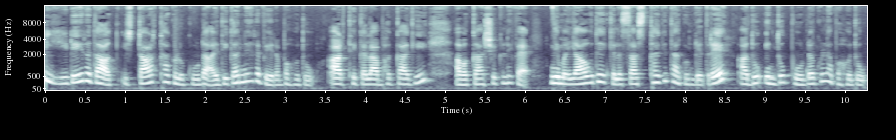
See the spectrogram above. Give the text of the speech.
ಈಡೇರದ ಇಷ್ಟಾರ್ಥಗಳು ಕೂಡ ಇದೀಗ ನೆರವೇರಬಹುದು. ಆರ್ಥಿಕ ಲಾಭಕ್ಕಾಗಿ ಅವಕಾಶಗಳಿವೆ. ನಿಮ್ಮ ಯಾವುದೇ ಕೆಲಸ ಸ್ಥಗಿತಗೊಂಡಿದ್ರೆ ಅದು ಇಂದು ಪೂರ್ಣಗೊಳ್ಳಬಹುದು.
